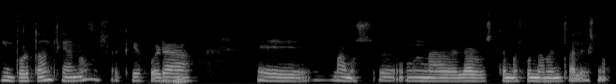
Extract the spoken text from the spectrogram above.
importancia, ¿no? O sea, que fuera eh, vamos, eh, uno de los temas fundamentales, ¿no?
